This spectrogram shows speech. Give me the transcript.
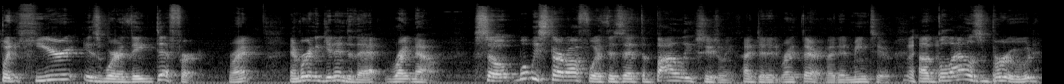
But here is where they differ, right? And we're going to get into that right now. So what we start off with is that the Baali, excuse me, I did it right there. I didn't mean to. Uh, Belial's brood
